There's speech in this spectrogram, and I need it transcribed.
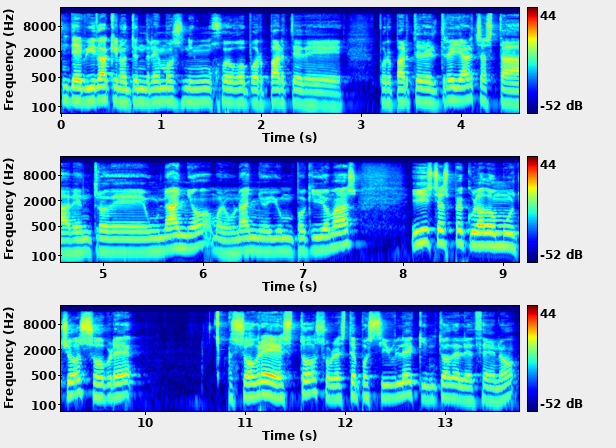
debido a que no tendremos ningún juego por parte de por parte del Treyarch hasta dentro de un año, bueno, un año y un poquillo más, y se ha especulado mucho sobre sobre esto, sobre este posible quinto DLC, ¿no?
